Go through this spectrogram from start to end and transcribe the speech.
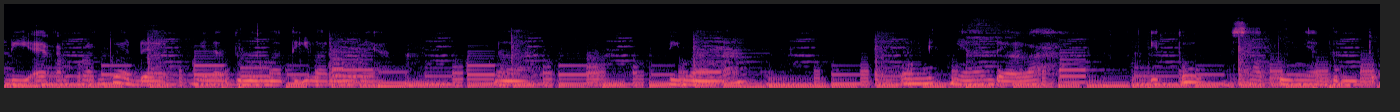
di ayat Al-Quran tuh ada minat dulu mati ilan ya nah di mana uniknya adalah itu satunya bentuk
